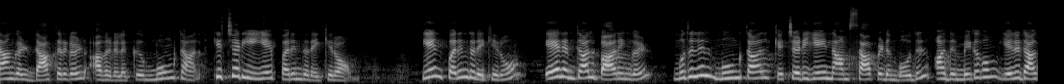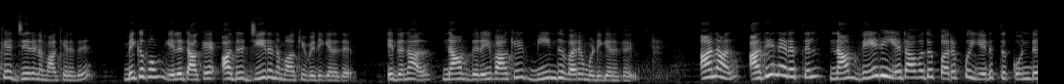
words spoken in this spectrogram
நாங்கள் டாக்டர்கள் அவர்களுக்கு மூங்டால் கிச்சடியையே பரிந்துரைக்கிறோம். ஏன் பரிந்துரைக்கிறோம்? ஏனென்றால் பாருங்கள் முதலில் மூங்தால் கிச்சடியை நாம் சாப்பிடும்போது அது மிகவும் எளிதாக ஜீரணமாகிறது மிகவும் எளிதாக அது ஜீரணமாகி விடுகிறது. இதனால் நாம் விரைவாக மீண்டு வர முடிகிறது. ஆனால் அதே நேரத்தில் நாம் வேறு ஏதாவது பருப்பு எடுத்துக்கொண்டு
